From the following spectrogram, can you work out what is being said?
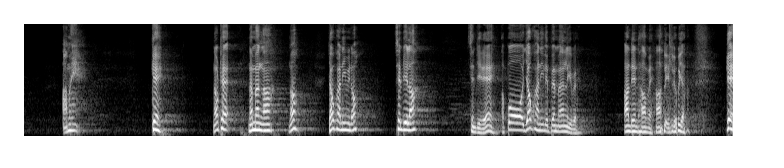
။အာမင်။ကဲနောက်ထပ်နံပါတ်5နော်။ရောက်ခါနေပြီနော်။ဆင်ပြေလား။ဆင်ပြေတယ်။အပေါ်ရောက်ခါနေလေပင်ပန်းလေးပဲ။အာတင်ထားမယ်။ဟာလေလုယာ။ကဲ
